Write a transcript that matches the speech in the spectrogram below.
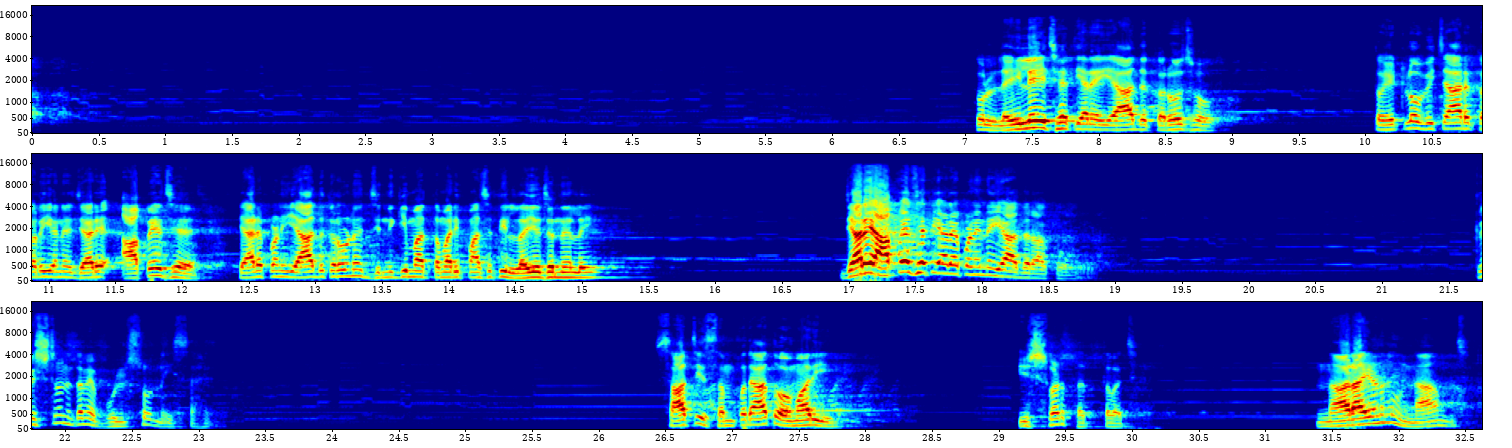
તો લઈ લે છે ત્યારે યાદ કરો છો. તો એટલો વિચાર કરી અને જ્યારે આપે છે, ત્યારે પણ યાદ કરો ને, જિંદગીમાં તમારી પાસેથી લઈ જ ને લઈ. જ્યારે આપે છે ત્યારે પણ એને યાદ રાખો. કૃષ્ણને તમે ભૂલશો નહીં સાહેબ. સાચી સંપદા તો અમારી ઈશ્વર તત્વ છે. નારાયણનું નામ છે.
